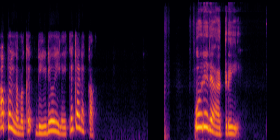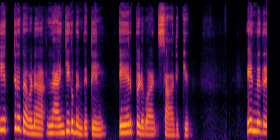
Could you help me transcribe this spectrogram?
അപ്പോൾ നമുക്ക് വീഡിയോയിലേക്ക് കടക്കാം. ഒരു രാത്രി എത്ര തവണ ലൈംഗിക ബന്ധത്തിൽ ഏർപ്പെടുവാൻ സാധിക്കും എന്നത്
